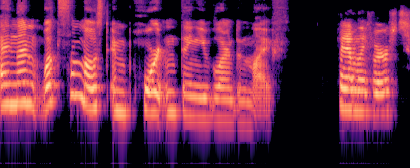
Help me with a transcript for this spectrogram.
and then what's the most important thing you've learned in life? Family first.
